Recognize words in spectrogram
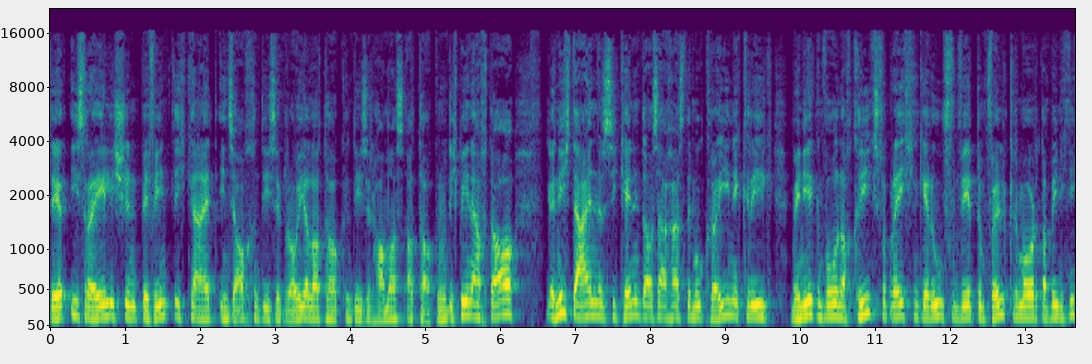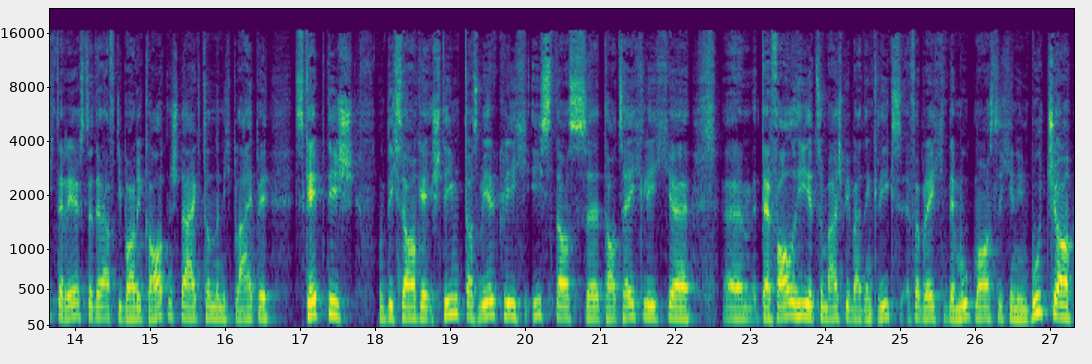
der israelischen Befindlichkeit in Sachen dieser Gräuelattacken, dieser Hamas-Attacken. Und ich bin auch da nicht einer, Sie kennen das auch aus dem Ukraine-Krieg, wenn irgendwo nach Kriegsverbrechen gerufen wird und Völkermord, da bin ich nicht der Erste, der auf die Barrikaden steigt, sondern ich bleibe skeptisch und ich sage, stimmt das wirklich? Ist das äh, tatsächlich äh, äh, der Fall hier zum Beispiel bei den Kriegsverbrechen der Mutmaßlichen in Butscha?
